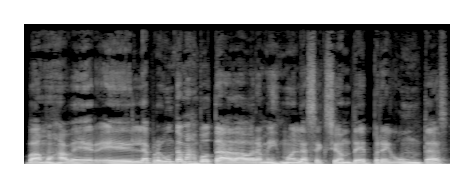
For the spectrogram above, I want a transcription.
Vamos a ver, eh, la pregunta más votada ahora mismo en la sección de preguntas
